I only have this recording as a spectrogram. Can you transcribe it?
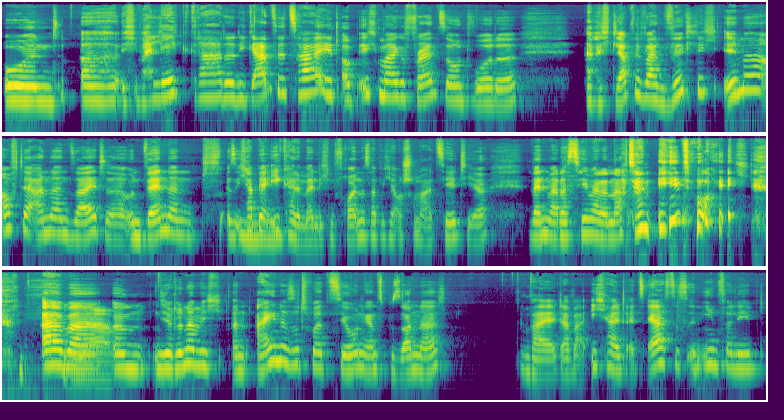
Und äh, ich überlege gerade die ganze Zeit, ob ich mal gefriendzoned wurde. Aber ich glaube, wir waren wirklich immer auf der anderen Seite. Und wenn dann, also ich habe mhm. ja eh keine männlichen Freunde, das habe ich ja auch schon mal erzählt hier. Wenn war das Thema danach dann eh durch. Aber ja. ähm, ich erinnere mich an eine Situation ganz besonders, weil da war ich halt als erstes in ihn verliebt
